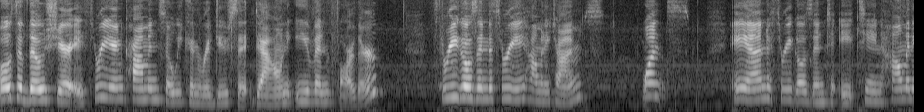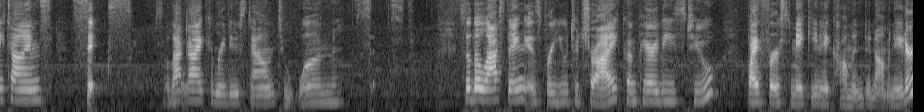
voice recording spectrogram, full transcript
Both of those share a 3 in common, so we can reduce it down even farther. 3 goes into 3 how many times? Once. And 3 goes into 18 how many times? 6. So that guy can reduce down to 1 sixth. So the last thing is for you to try. Compare these two by first making a common denominator.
